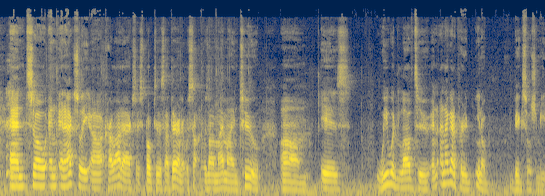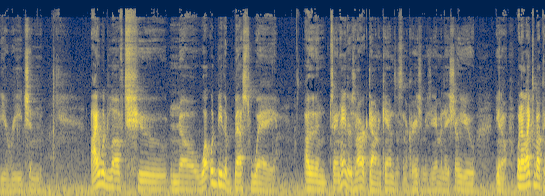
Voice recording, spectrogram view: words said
and so and and actually, uh, Carlotta actually spoke to this out there, and it was something that was on my mind too. Um, is we would love to, and, and I got a pretty you know big social media reach, and I would love to know what would be the best way, other than saying, hey, there's an ark down in Kansas in a creation museum, and they show you. You know what I liked about the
